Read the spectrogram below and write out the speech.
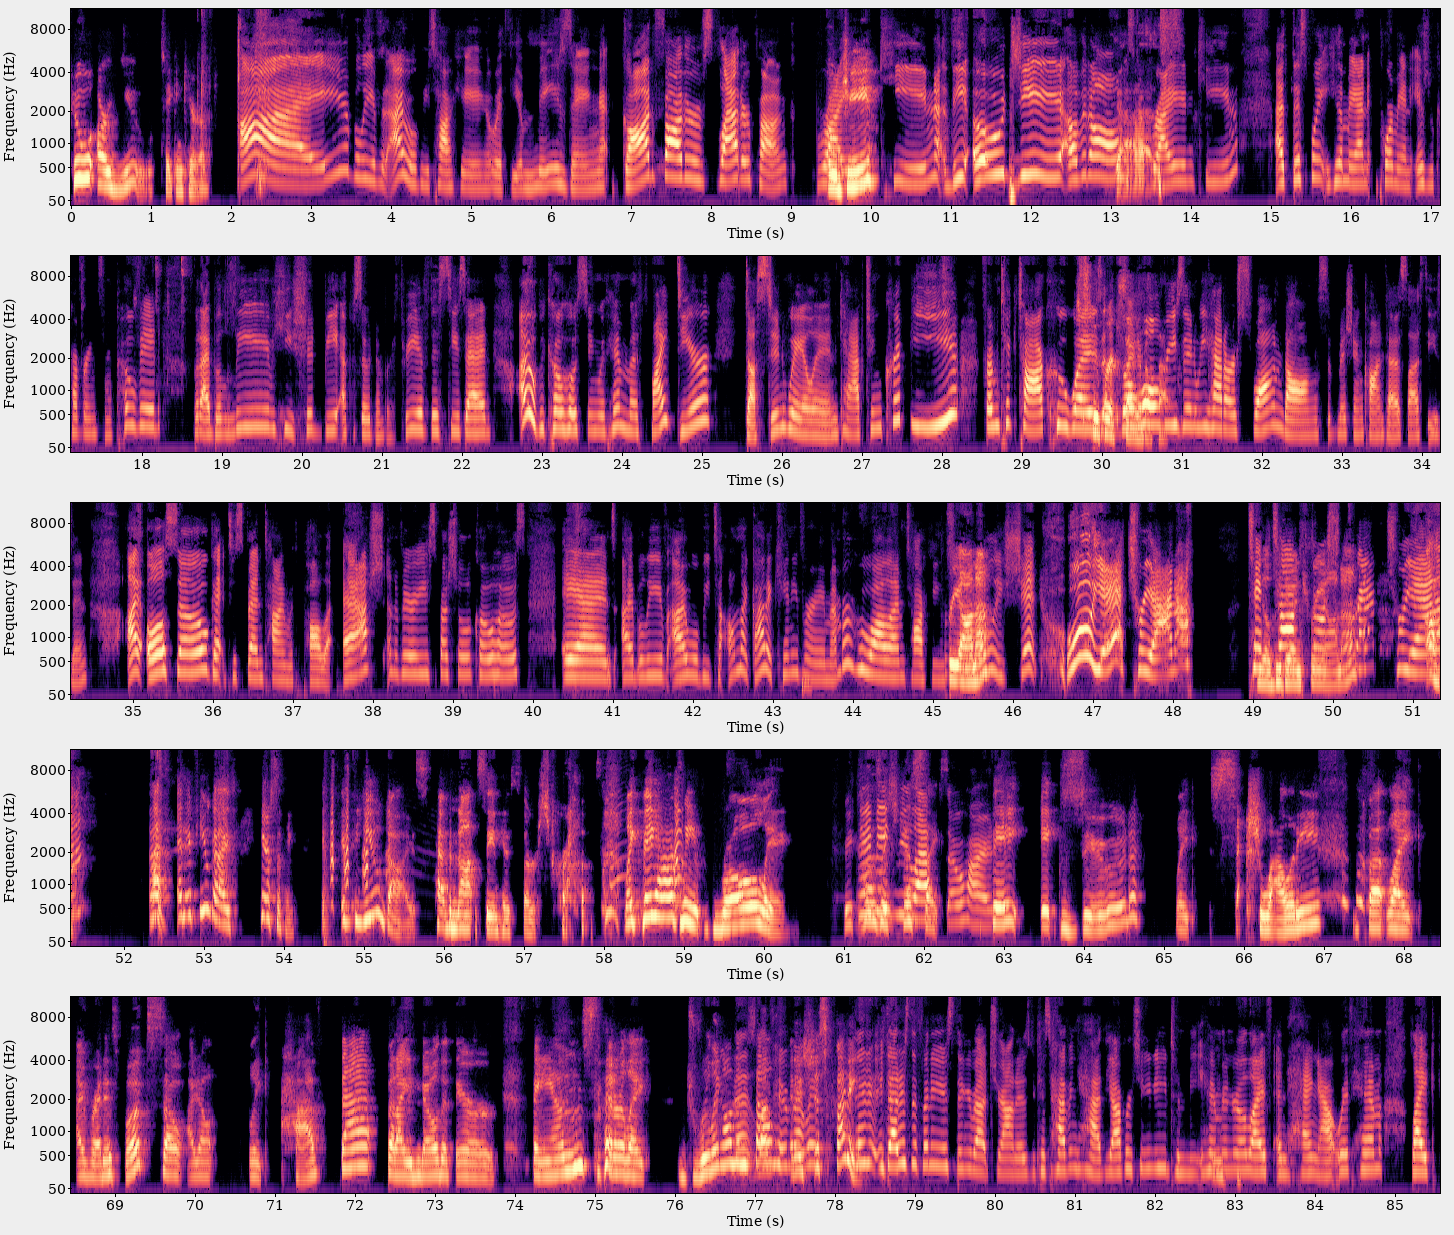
who are you taking care of? I believe that I will be talking with the amazing godfather of Splatterpunk, Brian OG? Keene, the OG of it all, Mr. Yes. Brian Keene. At this point, he, the man, poor man, is recovering from COVID, but I believe he should be episode number three of this season. I will be co-hosting with him with my dear Dustin Whalen, Captain Crippy from TikTok, who was the whole reason we had our Swan Dong submission contest last season. I also get to spend time with Paula Ashe and a very special co-host. And I believe I will be. oh my god, I can't even remember who all I'm talking to. Triana? Holy shit! Oh yeah, Triana. TikTok You'll be doing Triana? Triana. Uh, and if you guys, here's the thing. If- you guys have not seen his thirst traps, like they have me rolling they because make it's just like so hard. they exude like sexuality, but like I've read his books, so I don't like have that, but I know that there are fans that are like drooling on That themselves, him and it's way. just funny. That- is the funniest thing about Triana is because having had the opportunity to meet him Mm. in real life and hang out with him, like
